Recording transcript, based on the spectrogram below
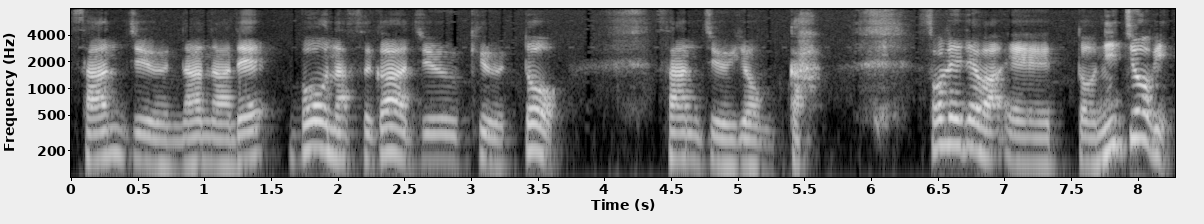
37で、ボーナスが19と34か。それでは、えー、っと、日曜日、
